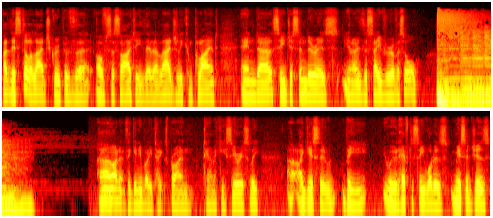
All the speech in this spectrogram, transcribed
but there's still a large group of the of society that are largely compliant and uh, see Jacinda as you know the saviour of us all. Uh, I don't think anybody takes Brian Tamaki seriously. Uh, I guess there would be we would have to see what his message is,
